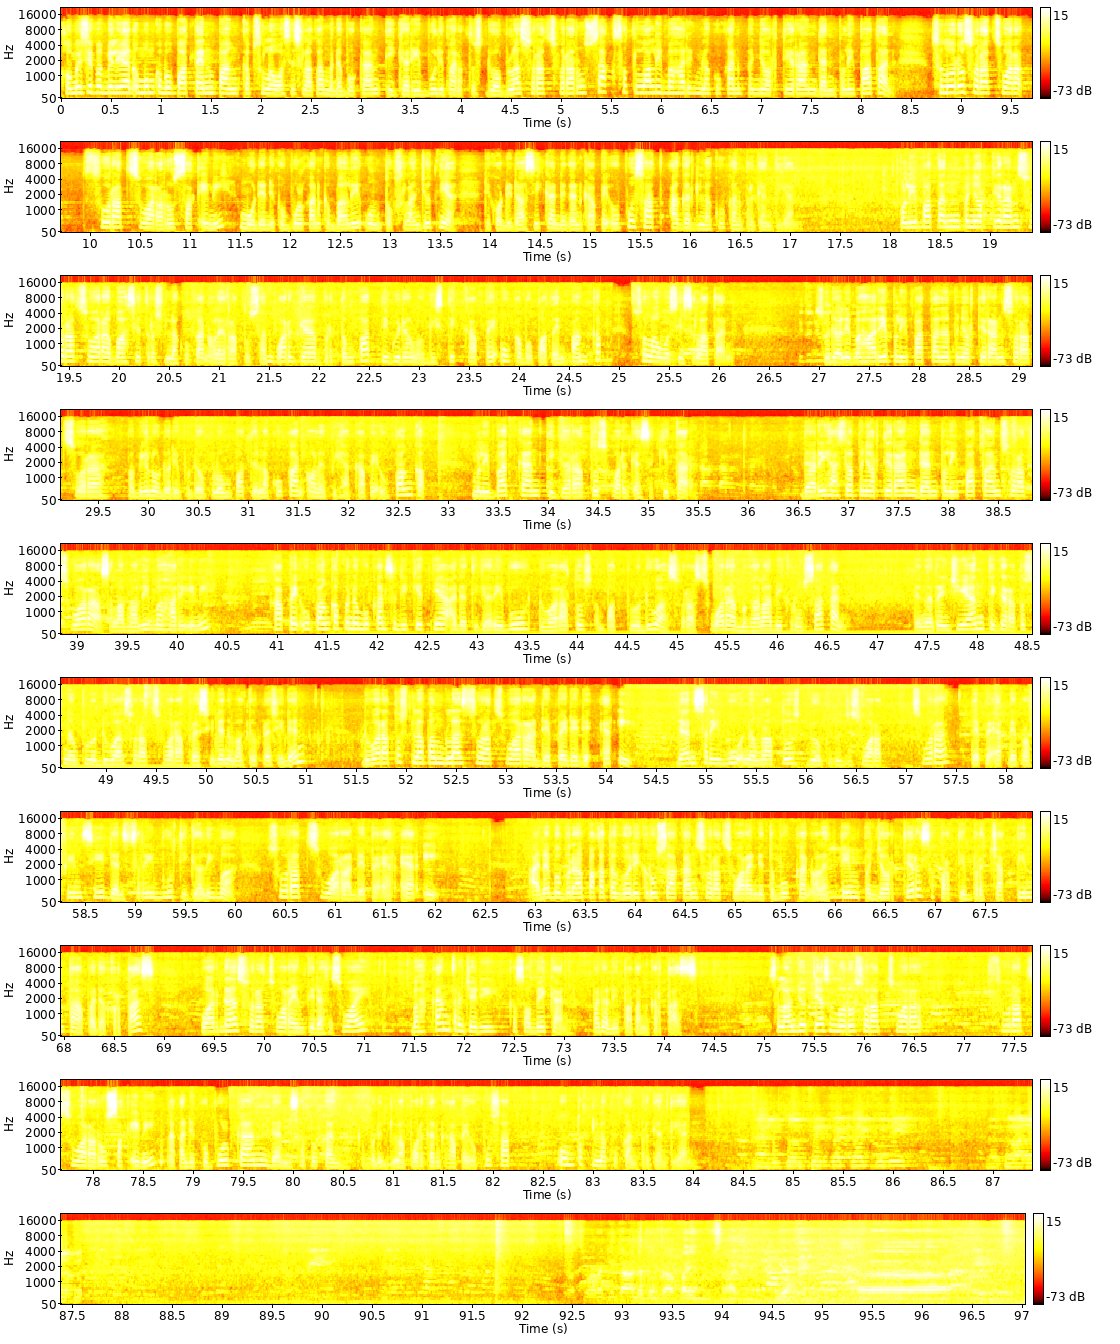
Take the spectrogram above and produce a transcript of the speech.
Komisi Pemilihan Umum Kabupaten Pangkep, Sulawesi Selatan menemukan 3.512 surat suara rusak setelah lima hari melakukan penyortiran dan pelipatan. Seluruh surat suara surat suara rusak ini kemudian dikumpulkan kembali untuk selanjutnya dikoordinasikan dengan KPU Pusat agar dilakukan pergantian. Pelipatan penyortiran surat suara masih terus dilakukan oleh ratusan warga bertempat di gudang logistik KPU Kabupaten Pangkep, Sulawesi Selatan. Sudah lima hari pelipatan dan penyortiran surat suara pemilu 2024 dilakukan oleh pihak KPU Pangkep, melibatkan 300 warga sekitar. Dari hasil penyortiran dan pelipatan surat suara selama lima hari ini, KPU Pangkep menemukan sedikitnya ada 3.242 surat suara mengalami kerusakan. Dengan rincian 362 surat suara Presiden dan Wakil Presiden, 218 surat suara DPD RI, dan 1.627 surat suara DPRD Provinsi dan 1.035 surat suara DPR RI. Ada beberapa kategori kerusakan surat suara yang ditemukan oleh tim penyortir seperti bercak tinta pada kertas, warna surat suara yang tidak sesuai, bahkan terjadi kesobekan pada lipatan kertas. Selanjutnya seluruh surat suara surat suara rusak ini akan dikumpulkan dan disatukan kemudian dilaporkan ke KPU Pusat untuk dilakukan pergantian. Nah, disortir baik-baik. Setelah dapat Suara kita ada beberapa yang rusak. Ya. Eh,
